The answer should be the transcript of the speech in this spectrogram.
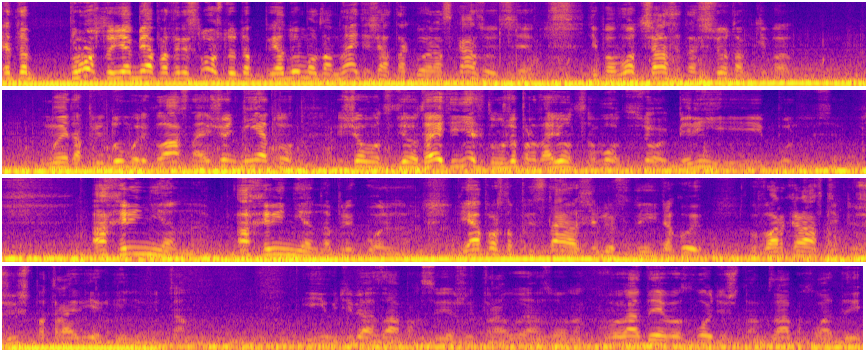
Это просто я, меня потрясло, что это, я думал, там, знаете, сейчас такое рассказывают все, типа, вот сейчас это все там, типа, мы это придумали, классно, а еще нету, еще вот сделать, а эти нет, это уже продается, вот, все, бери и пользуйся. Охрененно, охрененно прикольно. Я просто представил себе, что ты такой в Варкрафте бежишь по траве где-нибудь там, и у тебя запах свежей травы, озона. В воде выходишь, там запах воды,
